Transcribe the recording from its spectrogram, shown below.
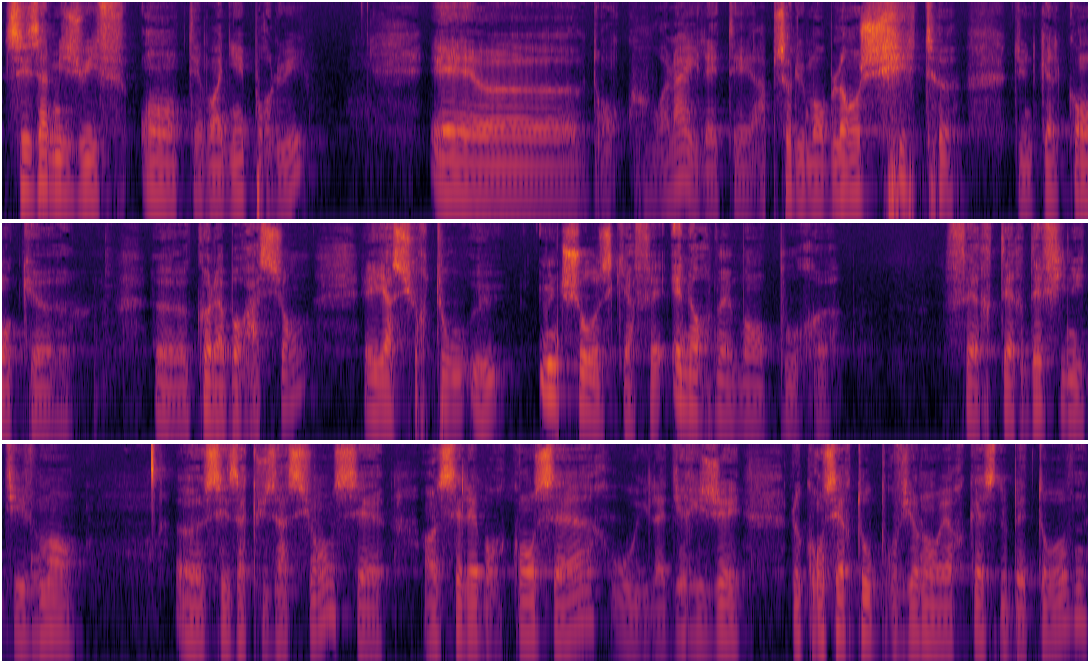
Ses amis juifs ont témoigné pour lui. Et euh, donc voilà, il a été absolument blanchi d'une quelconque collaboration. Et il y a surtout eu une chose qui a fait énormément pour euh, faire taire définitivement euh, ces accusations, c'est un célèbre concert où il a dirigé le concerto pour violon et orchestre de Beethoven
